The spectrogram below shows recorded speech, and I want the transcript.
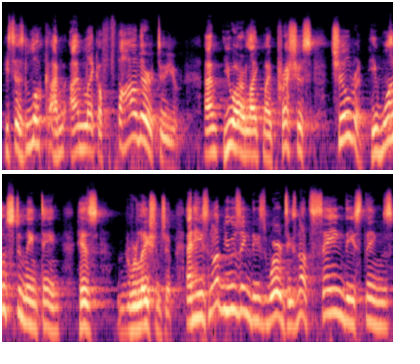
He says, Look, I'm, I'm like a father to you. I'm, you are like my precious children. He wants to maintain his relationship. And he's not using these words, he's not saying these things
